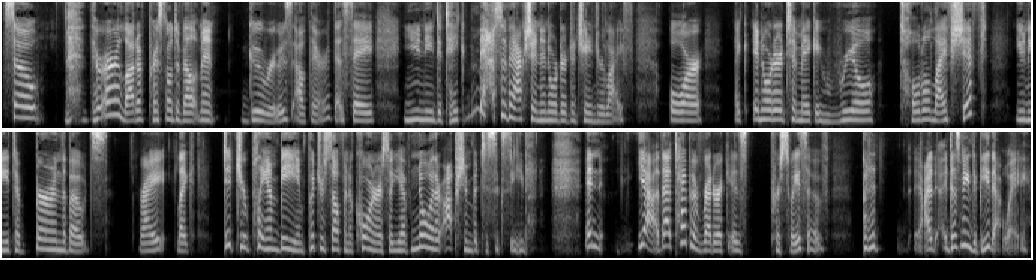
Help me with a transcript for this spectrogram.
So, there are a lot of personal development gurus out there that say you need to take massive action in order to change your life, or like in order to make a real total life shift, you need to burn the boats, right? Like ditch your plan B and put yourself in a corner so you have no other option but to succeed. And yeah, that type of rhetoric is persuasive, but it it doesn't need to be that way.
